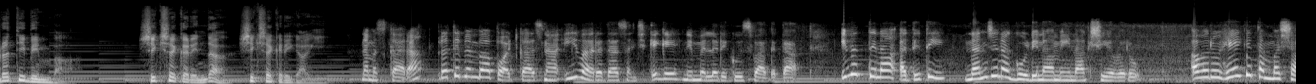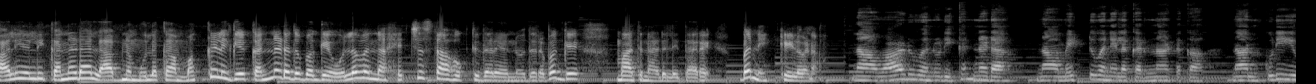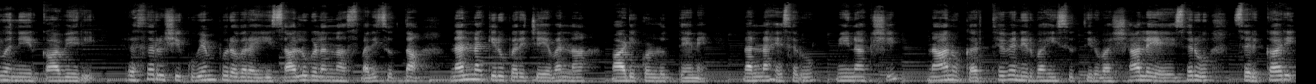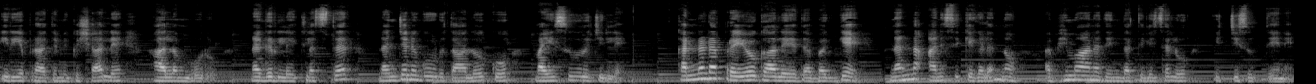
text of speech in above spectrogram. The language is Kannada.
ಪ್ರತಿಬಿಂಬ. ಶಿಕ್ಷಕರಿಂದ ಶಿಕ್ಷಕರಿಗಾಗಿ. ನಮಸ್ಕಾರ. ಪ್ರತಿಬಿಂಬ ಪಾಡ್ಕಾಸ್ಟ್ನ ಈ ವಾರದ ಸಂಚಿಕೆಗೆ ನಿಮ್ಮೆಲ್ಲರಿಗೂ ಸ್ವಾಗತ. ಇವತ್ತಿನ ಅತಿಥಿ ನಂಜನಗೂಡಿನ ಮೀನಾಕ್ಷಿಯವರು. ಅವರು ಹೇಗೆ ತಮ್ಮ ಶಾಲೆಯಲ್ಲಿ ಕನ್ನಡ ಲ್ಯಾಬ್ನ ಮೂಲಕ ಮಕ್ಕಳಿಗೆ ಕನ್ನಡದ ಬಗ್ಗೆ ಒಲವನ್ನ ಹೆಚ್ಚಿಸ್ತಾ ಹೋಗ್ತಿದ್ದಾರೆ ಅನ್ನೋದರ ಬಗ್ಗೆ ಮಾತನಾಡಲಿದ್ದಾರೆ. ಬನ್ನಿ ಕೇಳೋಣ. ನಾವಾಡುವ ನುಡಿ ಕನ್ನಡ ನಾ ಮೆಟ್ಟುವ ನೆಲ ಕರ್ನಾಟಕ ನಾನ್ ಕುಡಿಯುವ ನೀರ್ ಕಾವೇರಿ. ರಸಋಷಿ ಕುವೆಂಪುರವರ ಈ ಸಾಲುಗಳನ್ನು ಸ್ಮರಿಸುತ್ತಾ ನನ್ನ ಕಿರುಪರಿಚಯವನ್ನು ಮಾಡಿಕೊಳ್ಳುತ್ತೇನೆ. ನನ್ನ ಹೆಸರು ಮೀನಾಕ್ಷಿ. ನಾನು ಕರ್ತವ್ಯ ನಿರ್ವಹಿಸುತ್ತಿರುವ ಶಾಲೆಯ ಹೆಸರು ಸರ್ಕಾರಿ ಹಿರಿಯ ಪ್ರಾಥಮಿಕ ಶಾಲೆ ಹಾಲಂಬೂರು. ನಗರ್ಲೆ ಕ್ಲಸ್ಟರ್, ನಂಜನಗೂಡು ತಾಲೂಕು, ಮೈಸೂರು ಜಿಲ್ಲೆ. ಕನ್ನಡ ಪ್ರಯೋಗಾಲಯದ ಬಗ್ಗೆ ನನ್ನ ಅನಿಸಿಕೆಗಳನ್ನು ಅಭಿಮಾನದಿಂದ ತಿಳಿಸಲು ಇಚ್ಛಿಸುತ್ತೇನೆ.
